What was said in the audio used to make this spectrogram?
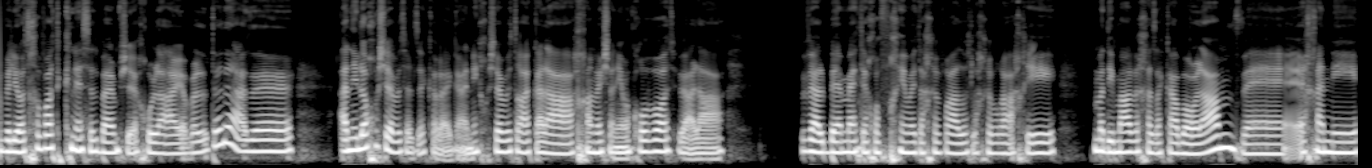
ולהיות חברת כנסת בהמשך אולי, אבל אתה יודע, זה... אני לא חושבת על זה כרגע, אני חושבת רק על החמש שנים הקרובות ועל, ה, ועל באמת איך הופכים את החברה הזאת לחברה הכי מדהימה וחזקה בעולם, ואיך אני.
